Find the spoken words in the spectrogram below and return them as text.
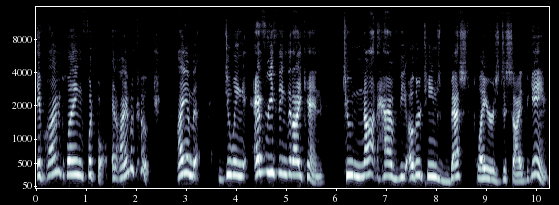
if I'm playing football and I'm a coach, I am doing everything that I can to not have the other team's best players decide the game.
